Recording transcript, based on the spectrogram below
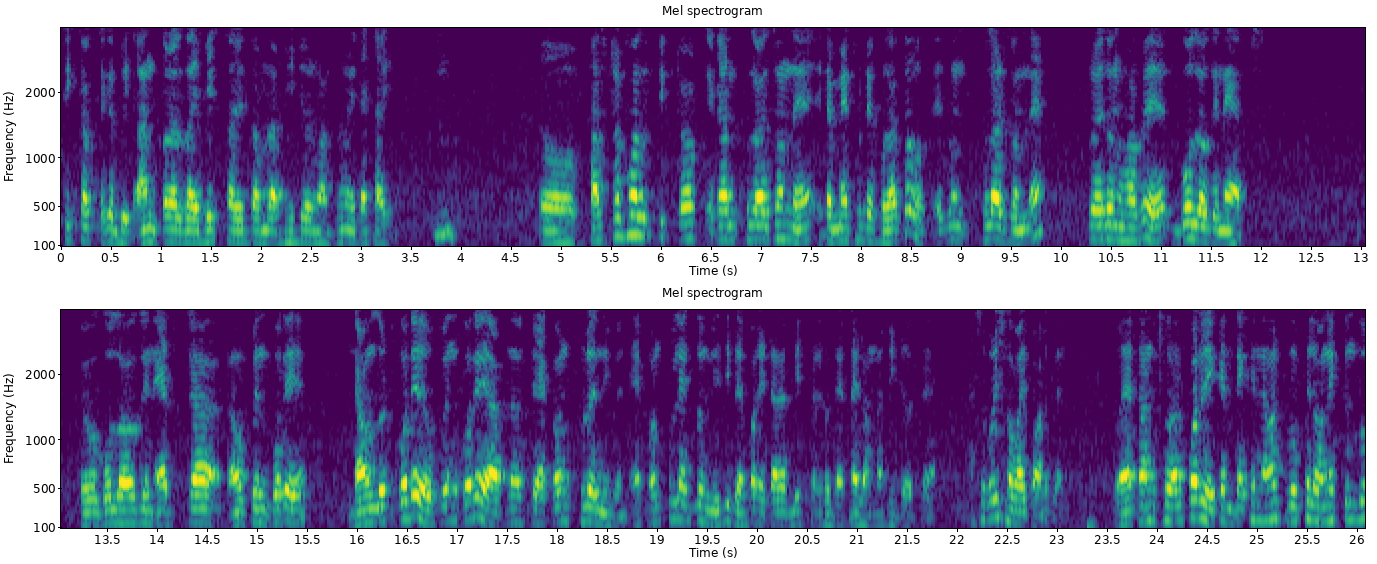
টিকটক থেকে আর্ন করা যায় বিস্তারিত আমরা ভিডিওর মাধ্যমে দেখাই। তো first of all TikTok account খোলার জন্য, এটা মেথডে খোলা তো এজন খোলার জন্য প্রয়োজন হবে গো লগ ইন অ্যাপস তো গো লগ ইন অ্যাপসটা ওপেন করে ডাউনলোড করে ওপেন করে আপনার হচ্ছে অ্যাকাউন্ট খুলে নেবেন। অ্যাকাউন্ট খুলে একদম ইজি ব্যাপার, এটা বিস্তারিত দেখাইলাম না ভিডিওতে। আশা করি সবাই পারবেন। অ্যাকাউন্ট খোলার পরে এখানে দেখেন আমার প্রোফাইল অনেক কিন্তু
